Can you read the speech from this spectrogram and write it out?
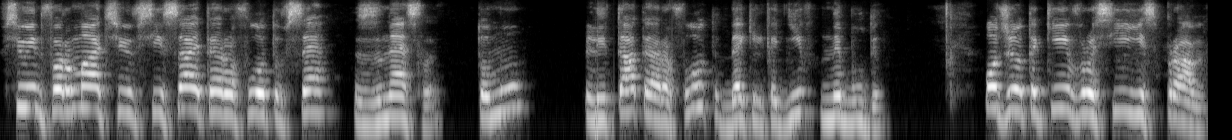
всю інформацію, всі сайти аерофлоту, все знесли. Тому літати аерофлот декілька днів не буде. Отже, отакі в Росії справи.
